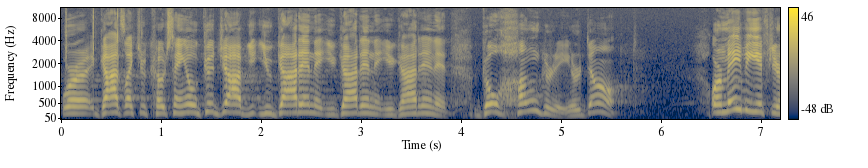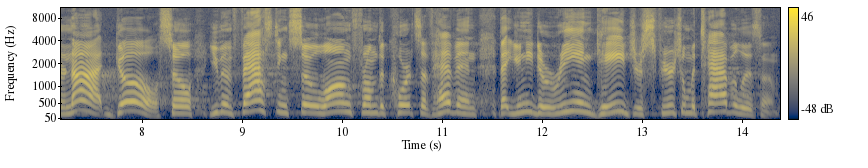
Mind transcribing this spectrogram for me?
where God's like your coach saying, "Oh, good job, you, you got in it, you got in it, you got in it." Go hungry or don't. Or maybe if you're not, go. So you've been fasting so long from the courts of heaven that you need to re engage your spiritual metabolism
